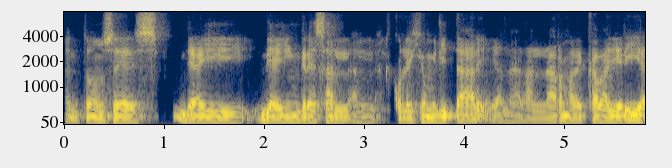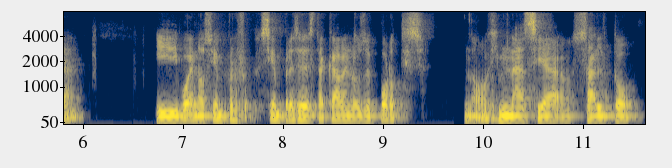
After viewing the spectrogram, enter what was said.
entonces, de ahí, de ahí ingresa al, colegio militar y al, arma de caballería. Y bueno, siempre, siempre se destacaba en los deportes, ¿no? Gimnasia, salto,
